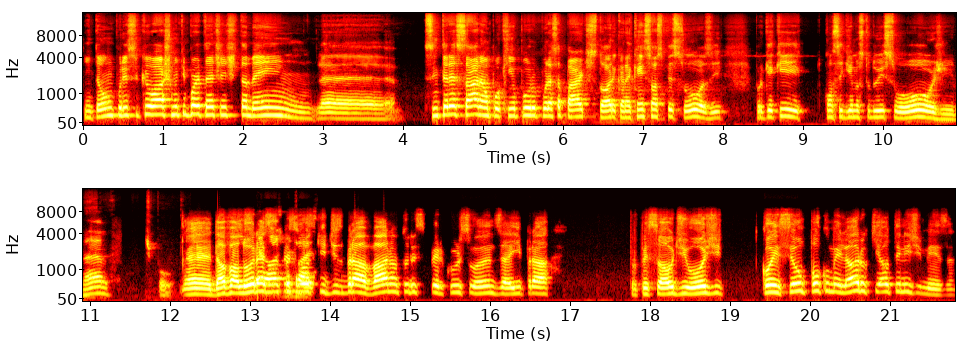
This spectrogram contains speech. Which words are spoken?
Então, por isso que eu acho muito importante a gente também é, se interessar né, um pouquinho por, por essa parte histórica, né? Quem são as pessoas e por que, que conseguimos tudo isso hoje, né? Tipo, é, dá valor essas pessoas que desbravaram todo esse percurso antes aí para o pessoal de hoje conhecer um pouco melhor o que é o tênis de mesa.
